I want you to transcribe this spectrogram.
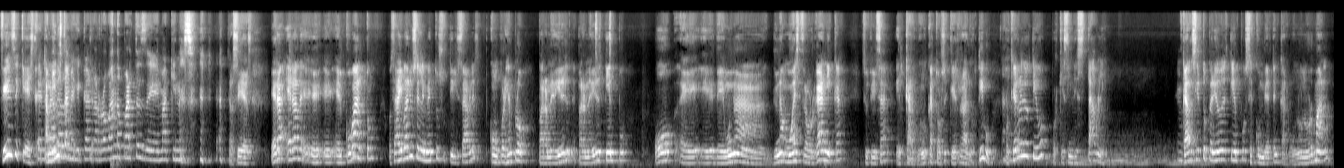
fíjense que este, Generado también está la mexicana, robando partes de máquinas. Así es. Era, era de, eh, eh, el cobalto, o sea, hay varios elementos utilizables, como por ejemplo, para medir el, para medir el tiempo o eh, de, una, de una muestra orgánica, se utiliza el carbono 14 que es radioactivo. ¿Por qué es radioactivo? Porque es inestable. Cada cierto periodo de tiempo se convierte en carbono normal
